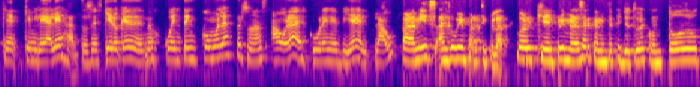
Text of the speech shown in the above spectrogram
que, que Mile Aleja, entonces quiero que nos cuenten cómo las personas ahora descubren el Biel. Lau. Para mí es algo bien particular, porque el primer acercamiento que yo tuve con todo,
